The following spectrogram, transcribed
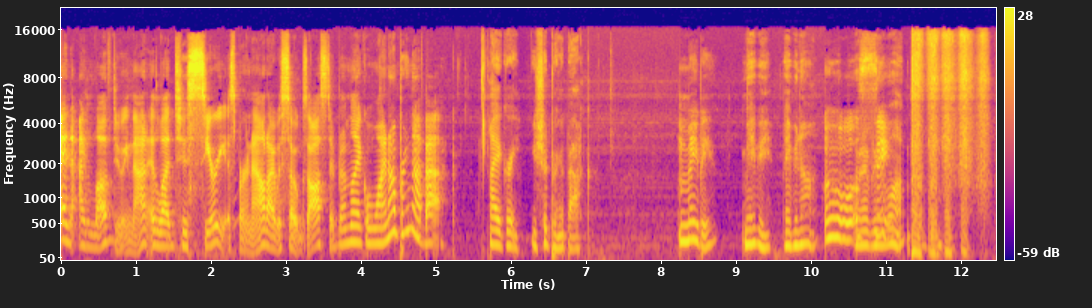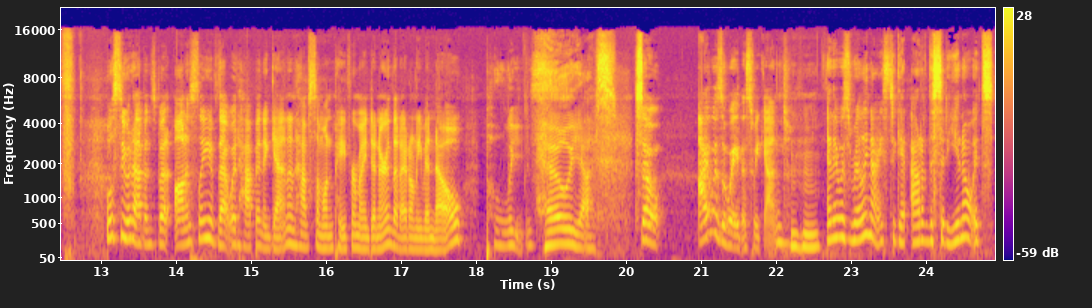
And I love doing that. It led to serious burnout. I was so exhausted, but I'm like, why not bring that back? I agree. You should bring it back. Maybe. Maybe, maybe not. We'll Whatever see. you want. We'll see what happens. But honestly, if that would happen again and have someone pay for my dinner that I don't even know, please. Hell yes. So I was away this weekend, Mm-hmm. and it was really nice to get out of the city. You know, it's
